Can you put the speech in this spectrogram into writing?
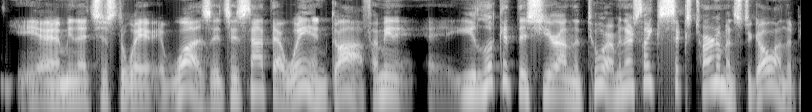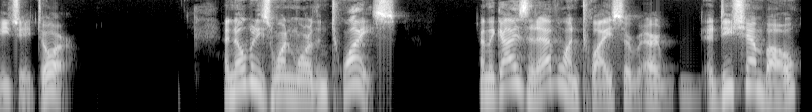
Yeah, I mean that's just the way it was. It's it's not that way in golf. I mean, you look at this year on the tour. I mean, there's like six tournaments to go on the PGA Tour, and nobody's won more than twice. And the guys that have won twice are, are DeChambeau,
